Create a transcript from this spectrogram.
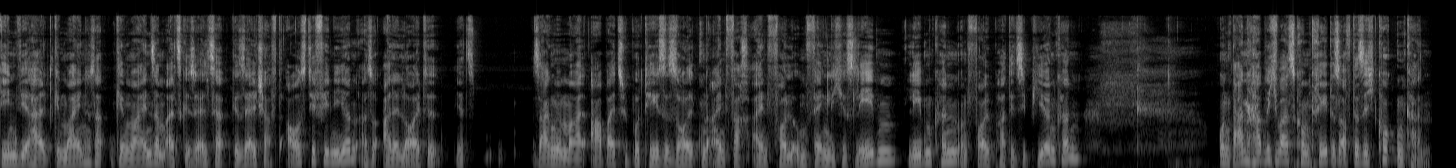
den wir halt gemeinsam, als Gesellschaft ausdefinieren. Also alle Leute, jetzt sagen wir mal, Arbeitshypothese sollten einfach ein vollumfängliches Leben leben können und voll partizipieren können. Und dann habe ich was Konkretes, auf das ich gucken kann.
